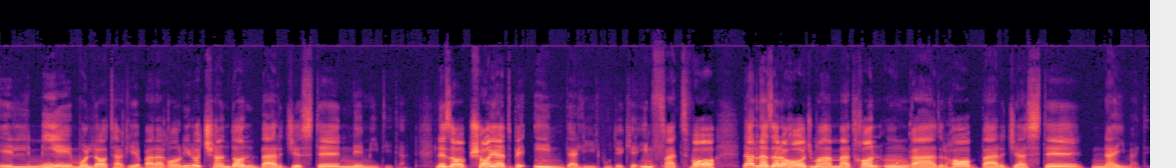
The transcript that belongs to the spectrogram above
علمی ملاتقی برقانی رو چندان برجسته نمی‌دیدند لذا شاید به این دلیل بوده که این فتوا در نظر حاج محمد خان اونقدرها برجسته نیمده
